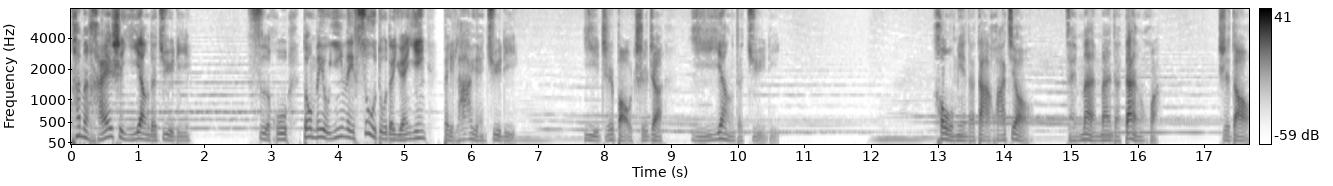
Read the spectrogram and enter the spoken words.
他们还是一样的距离，似乎都没有因为速度的原因被拉远距离，一直保持着一样的距离。后面的大花轿在慢慢的淡化，直到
